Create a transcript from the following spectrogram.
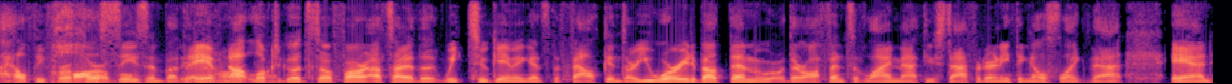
healthy for Horrible. a full season, but They've they have horrible. not looked good so far outside of the Week Two game against the Falcons. Are you worried about them or their offensive line, Matthew Stafford, or anything else like that? And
